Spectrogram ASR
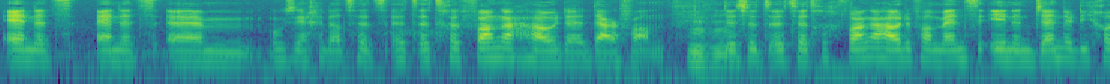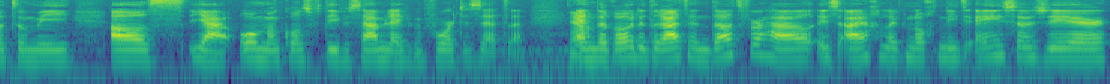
en het, en het ehm, hoe zeg je dat, het, het, het gevangen houden daarvan. Mhm. Dus het, het, het gevangen houden van mensen in een genderdichotomie als, ja, om een conservatieve samenleving voor te zetten. Ja. En de rode draad in dat verhaal is eigenlijk nog niet eens zozeer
